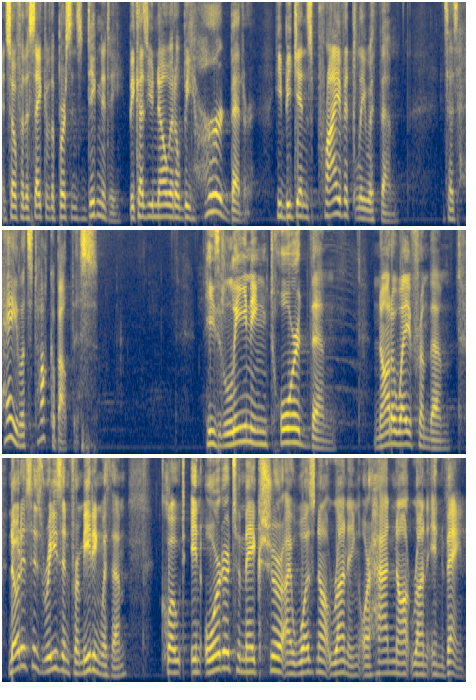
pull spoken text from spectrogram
And so, for the sake of the person's dignity, because you know it'll be heard better, he begins privately with them and says, Hey, let's talk about this. He's leaning toward them, not away from them. Notice his reason for meeting with them quote, in order to make sure I was not running or had not run in vain.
